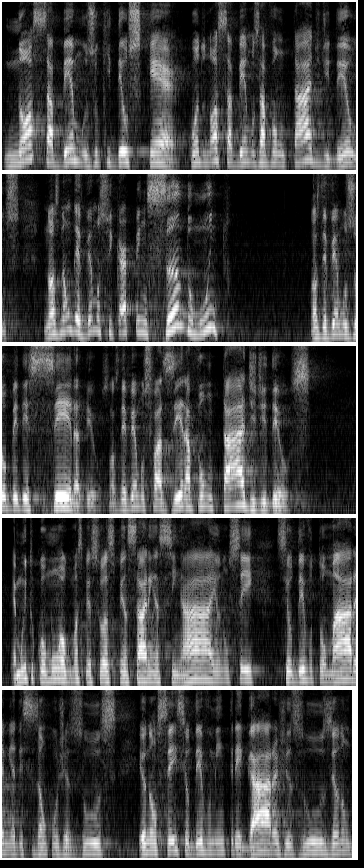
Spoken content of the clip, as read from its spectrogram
nós sabemos o que Deus quer, quando nós sabemos a vontade de Deus, nós não devemos ficar pensando muito, nós devemos obedecer a Deus, nós devemos fazer a vontade de Deus. É muito comum algumas pessoas pensarem assim: ah, eu não sei se eu devo tomar a minha decisão com Jesus, eu não sei se eu devo me entregar a Jesus, eu não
